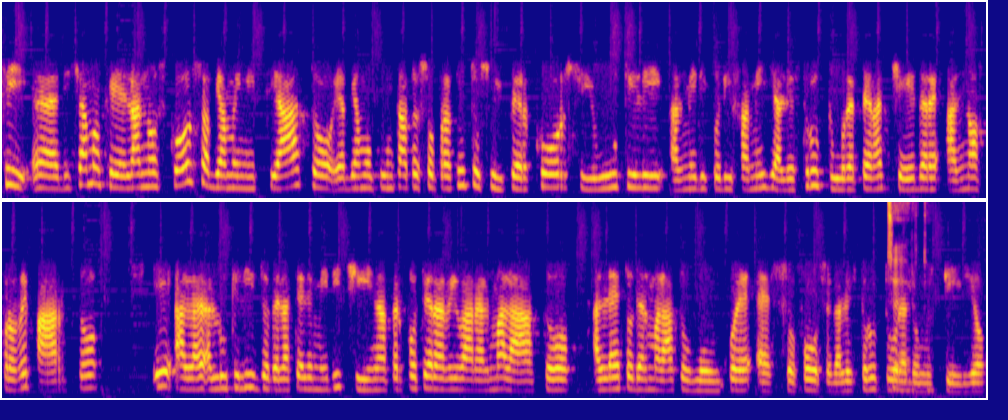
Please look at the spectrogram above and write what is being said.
Sì, eh, diciamo che l'anno scorso abbiamo iniziato e abbiamo puntato soprattutto sui percorsi utili al medico di famiglia, alle strutture per accedere al nostro reparto e all'utilizzo della telemedicina per poter arrivare al malato, al letto del malato ovunque esso fosse, dalle strutture certo. a domicilio.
